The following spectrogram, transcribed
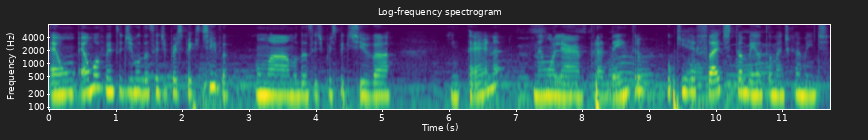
É um, é um movimento de mudança de perspectiva, uma mudança de perspectiva interna, né? um olhar para dentro, o que reflete também automaticamente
